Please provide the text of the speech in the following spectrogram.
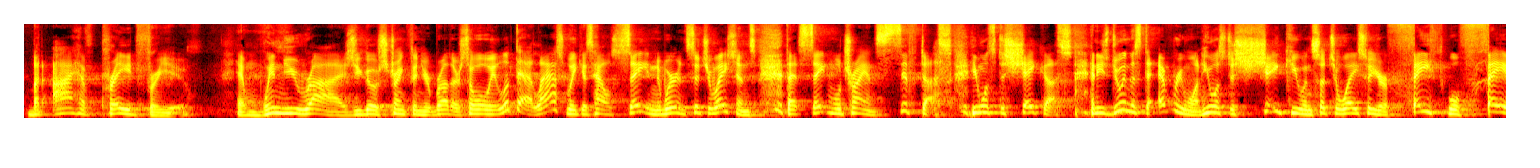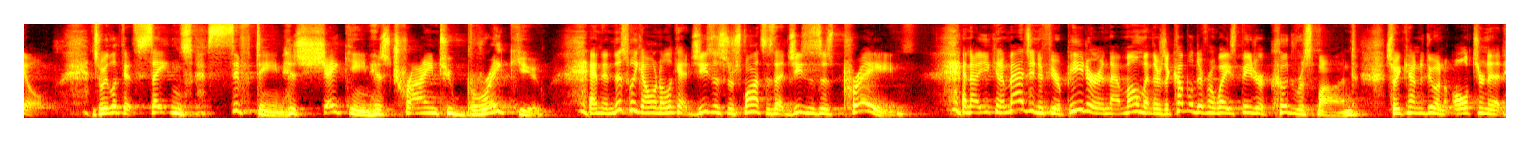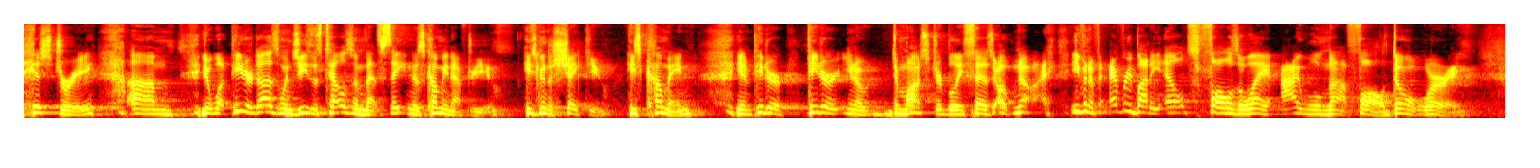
But I have prayed for you and when you rise, you go strengthen your brother. So, what we looked at last week is how Satan, we're in situations that Satan will try and sift us. He wants to shake us. And he's doing this to everyone. He wants to shake you in such a way so your faith will fail. And so, we looked at Satan's sifting, his shaking, his trying to break you. And then this week, I want to look at Jesus' response is that Jesus is praying. And now you can imagine if you're Peter in that moment, there's a couple different ways Peter could respond. So we kind of do an alternate history. Um, you know, what Peter does when Jesus tells him that Satan is coming after you, he's going to shake you. He's coming. You know, Peter, Peter, you know, demonstrably says, Oh, no, even if everybody else falls away, I will not fall. Don't worry.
